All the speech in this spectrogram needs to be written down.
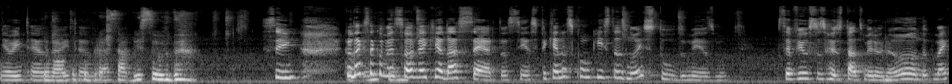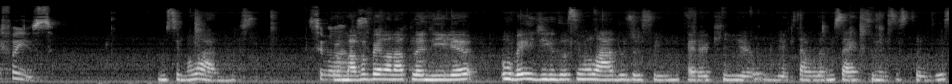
Eu entendo, Tem uma eu entendo. autocobrança absurda. Sim. Quando é que você começou a ver que ia dar certo, assim? As pequenas conquistas no estudo mesmo. Você viu seus resultados melhorando? Como é que foi isso? Nos simulados. Eu Simulados. amava ver lá na planilha o verdinho dos simulados, assim. Era o que eu via que estava dando certo assim, nos estudos.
